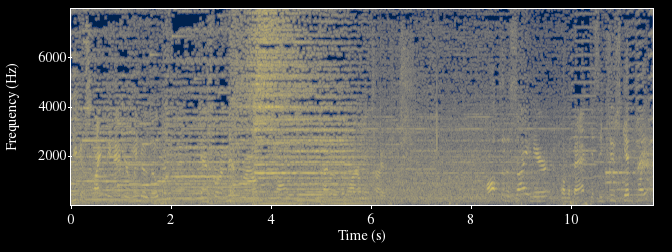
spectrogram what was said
You can slightly have your windows open and it's going to mist off to the side. Water on the inside. Off to the side here on the back, you see two skid plates.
